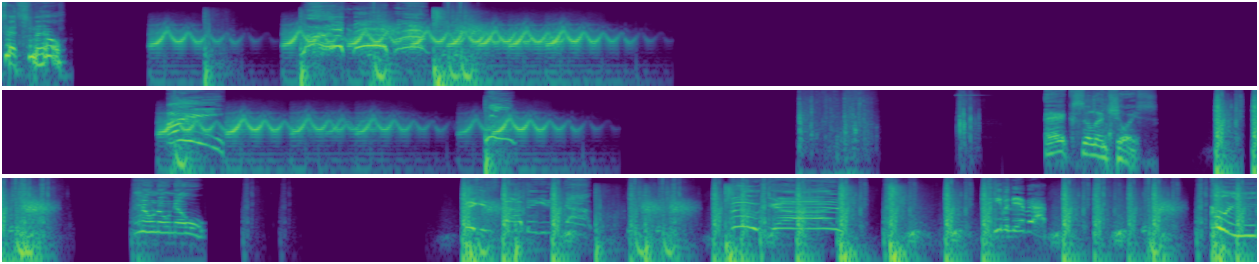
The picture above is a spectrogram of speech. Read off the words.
What's that smell? Excellent choice. No, no, no! Make it stop, make it stop! Oh, God! Give it up! Oy!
